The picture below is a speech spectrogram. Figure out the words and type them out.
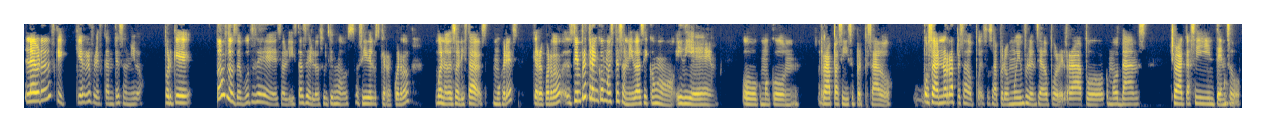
La verdad es que qué refrescante sonido, porque todos los debuts de solistas de los últimos, así de los que recuerdo, bueno, de solistas mujeres que recuerdo, siempre traen como este sonido así como EDM o como con rap así súper pesado. O sea, no rap pesado pues, o sea, pero muy influenciado por el rap o como dance track así intenso.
